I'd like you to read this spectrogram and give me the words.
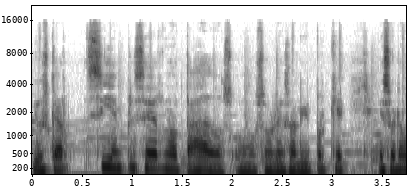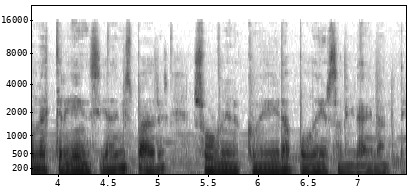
y buscar siempre ser notados o sobresalir porque eso era una creencia de mis padres sobre lo que era poder salir adelante.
